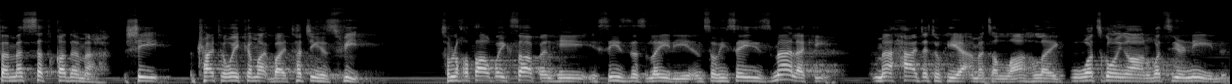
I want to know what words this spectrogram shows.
فَمَسَّتْ قَدَمَهُ She tried to wake him up by touching his feet. So Umar al-Khattab wakes up and he, he sees this lady and so he says, مَالَكِ مَا حَاجَتُكِ يَا أمّت اللَّهِ Like, what's going on? What's your need,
